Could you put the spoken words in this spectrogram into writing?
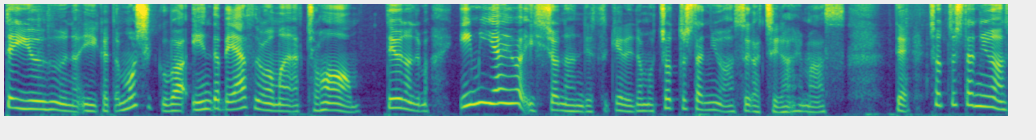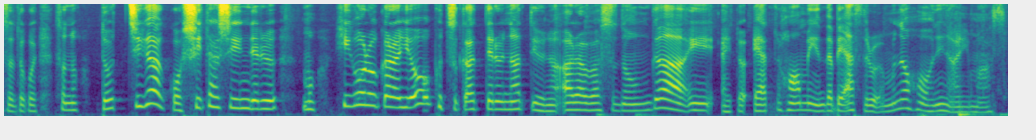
ていう風な言い方。もしくは in the bathroom at home っていうので、まあ、意味合いは一緒なんですけれどもちょっとしたニュアンスが違います。でちょっとしたニュアンスのところそのどっちがこう親しんでるもう日頃からよく使ってるなっていうのを表すのが、えっと、at home in the bathroom の方になります。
